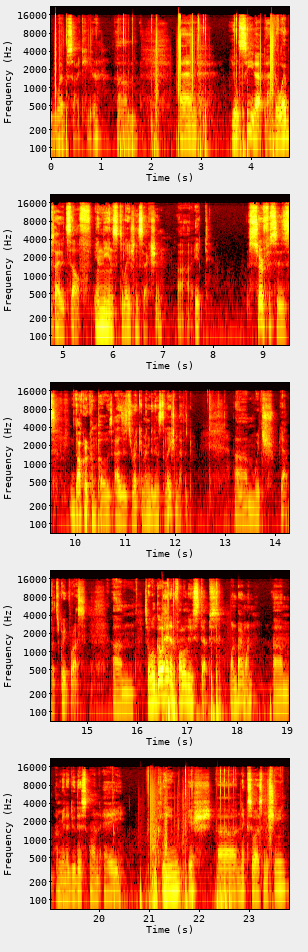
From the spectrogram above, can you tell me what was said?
website here um, and you'll see that the website itself in the installation section uh, it surfaces Docker Compose as its recommended installation method um, which, yeah, that's great for us. Um, so we'll go ahead and follow these steps one by one. Um, I'm going to do this on a clean-ish uh, NixOS machine.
